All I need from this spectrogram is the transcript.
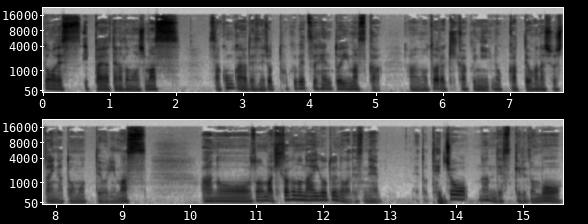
どうもです。いっぱいあてなと申します。さあ今回はですねちょっと特別編と言いますかあのとある企画に乗っかってお話をしたいなと思っております。あのそのまあ企画の内容というのがですねえっと手帳なんですけれども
